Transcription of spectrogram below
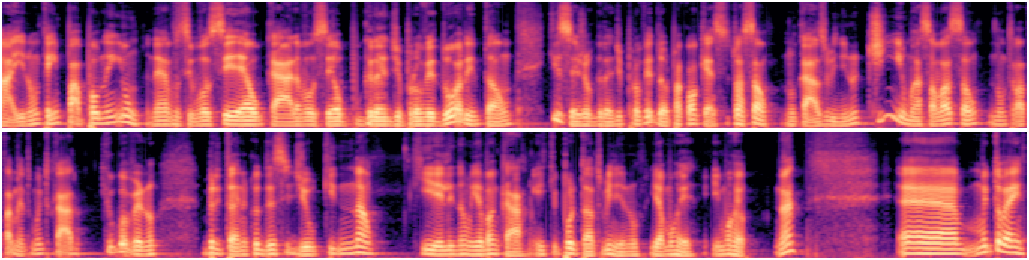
Aí não tem papo nenhum, né? Se você é o cara, você é o grande provedor, então que seja o grande provedor para qualquer situação. No caso, o menino tinha uma salvação num tratamento muito caro, que o governo britânico decidiu que não, que ele não ia bancar e que, portanto, o menino ia morrer. E morreu, né? É, muito bem,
